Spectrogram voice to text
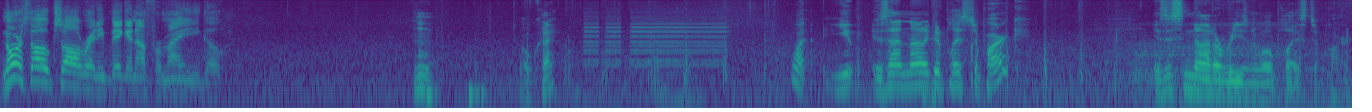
North Oak's already big enough for my ego. Hmm. Okay. What? You is that not a good place to park? Is this not a reasonable place to park?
